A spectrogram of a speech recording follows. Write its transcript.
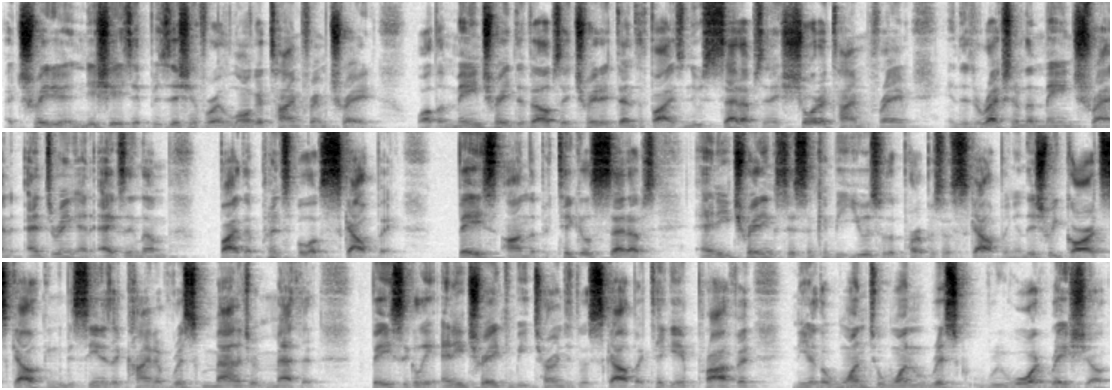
A trader initiates a position for a longer time frame trade, while the main trade develops a trade identifies new setups in a shorter time frame in the direction of the main trend, entering and exiting them by the principle of scalping. Based on the particular setups, any trading system can be used for the purpose of scalping. In this regard, scalping can be seen as a kind of risk management method Basically, any trade can be turned into a scalp by taking a profit near the one-to-one risk-reward ratio.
